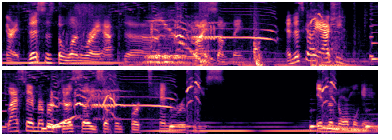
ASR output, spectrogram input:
Alright, this is the one where I have to buy something. And this guy actually, last I remember, does sell you something for 10 rupees. In the normal game.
